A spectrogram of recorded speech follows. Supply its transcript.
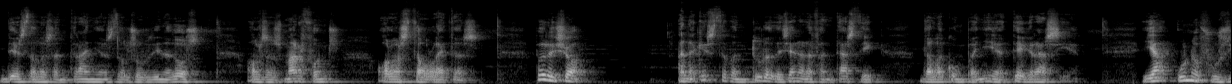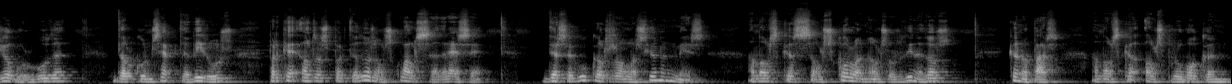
des de les entranyes dels ordinadors, els smartphones o les tauletes. Per això, en aquesta aventura de gènere fantàstic de la companyia Té Gràcia, hi ha una fusió volguda del concepte virus perquè els espectadors als quals s'adreça de segur que els relacionen més amb els que se'ls colen als ordinadors que no pas amb els que els provoquen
